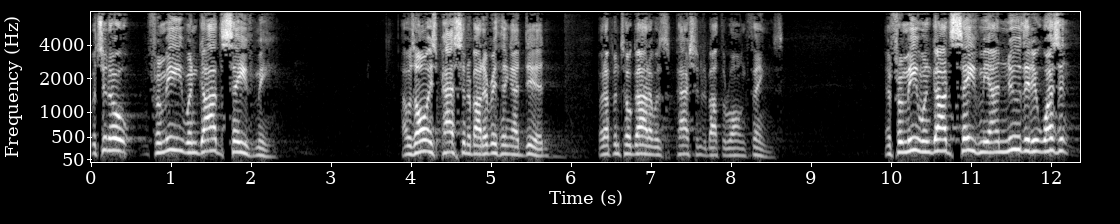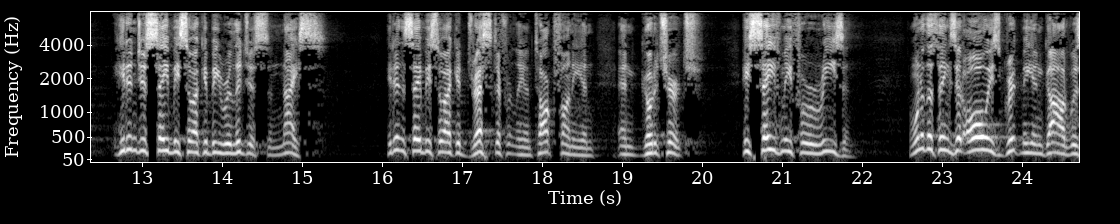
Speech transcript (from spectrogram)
But you know, for me, when God saved me, I was always passionate about everything I did, but up until God, I was passionate about the wrong things. And for me, when God saved me, I knew that it wasn't, He didn't just save me so I could be religious and nice. He didn't save me so I could dress differently and talk funny and, and go to church. He saved me for a reason. One of the things that always gripped me in God was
